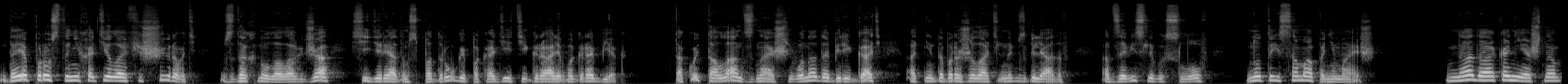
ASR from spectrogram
«Да я просто не хотела афишировать», – вздохнула Лакджа, сидя рядом с подругой, пока дети играли в агробег. «Такой талант, знаешь, его надо оберегать от недоброжелательных взглядов, от завистливых слов, ну ты и сама понимаешь». «Да, да, конечно»,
